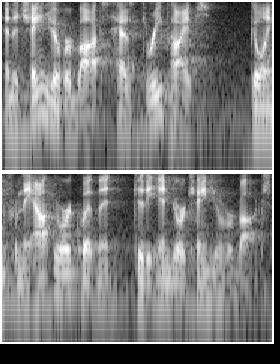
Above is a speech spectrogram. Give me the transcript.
And the changeover box has three pipes going from the outdoor equipment to the indoor changeover box.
